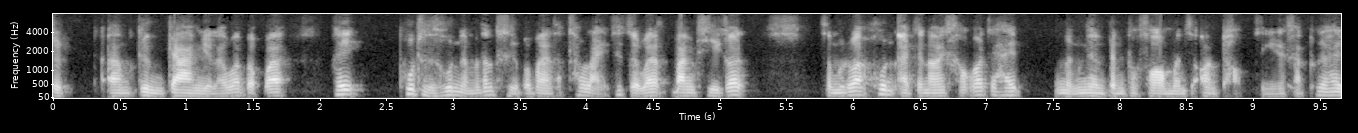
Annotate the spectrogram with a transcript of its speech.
จุดกึ่งกลางอยู่แล้วว่าแบบว่าเฮ้ยผู้ถือหุ้นเนี่ยมันต้องถือประมาณสักเท่าไหร่ ถ้าเกิดว่าบางทีก็สมมุติว่าหุ้นอาจจะน้อยเขาก็จะให้เหมือนเงินเป็น performance on top อย่างเงี้ยครับ เพื่อให้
